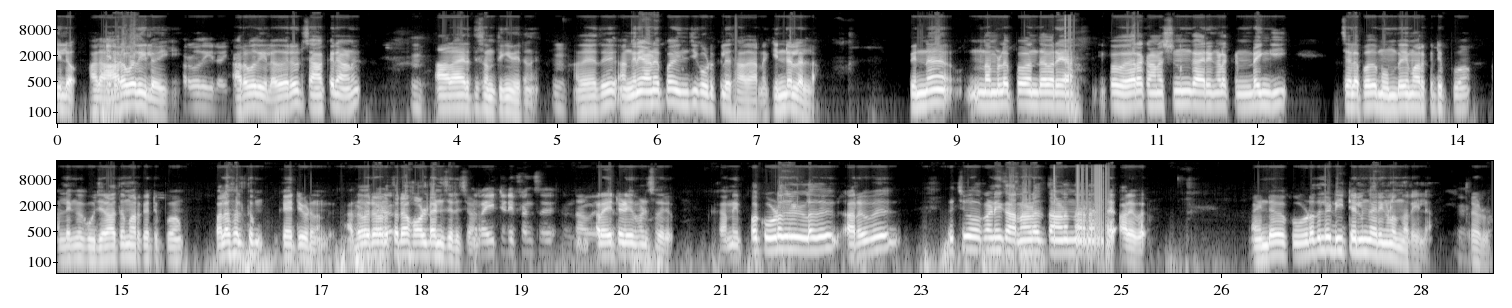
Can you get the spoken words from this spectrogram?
കിലോ. അല്ല കിലോ. അറുപത് കിലോയ്ക്ക്. അറുപത് കിലോ. അതൊരു ചാക്കലാണ്. ആറായിരത്തി സംതിങ് വരുന്നത്. അതായത് അങ്ങനെയാണ് ഇപ്പോൾ ഇഞ്ചി കൊടുക്കില്ല സാധാരണ. കിൻഡലല്ല പിന്നെ നമ്മളിപ്പോൾ എന്താ പറയുക ഇപ്പോൾ വേറെ കണക്ഷനും കാര്യങ്ങളൊക്കെ ഉണ്ടെങ്കിൽ ചിലപ്പോൾ അത് മുംബൈ മാർക്കറ്റിൽ പോവാം അല്ലെങ്കിൽ ഗുജറാത്ത് മാർക്കറ്റിൽ പോവാം പല സ്ഥലത്തും കയറ്റി വിടുന്നുണ്ട്. അത് ഓരോരുത്തരുടെ ഹോൾഡ് അനുസരിച്ചാണ്. റേറ്റ് ഡിഫറൻസ് റേറ്റ് ഡിഫറൻസ് വരും. കാരണം ഇപ്പോൾ കൂടുതലുള്ളത് അറിവ് വെച്ച് നോക്കുകയാണെങ്കിൽ കർണാടകത്താണെന്നാണ് എന്റെ അറിവ്. അതിന്റെ കൂടുതൽ ഡീറ്റെയിലും കാര്യങ്ങളൊന്നും അറിയില്ല. അത്രേ ഉള്ളൂ.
